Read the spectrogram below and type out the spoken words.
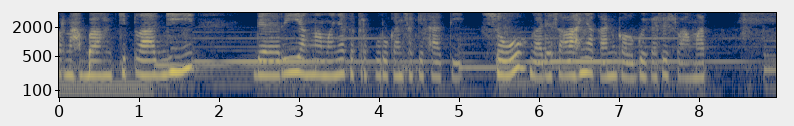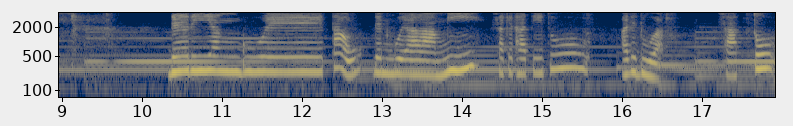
pernah bangkit lagi dari yang namanya keterpurukan sakit hati. So, nggak ada salahnya kan kalau gue kasih selamat. Dari yang gue tahu dan gue alami, sakit hati itu ada dua. Satu,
